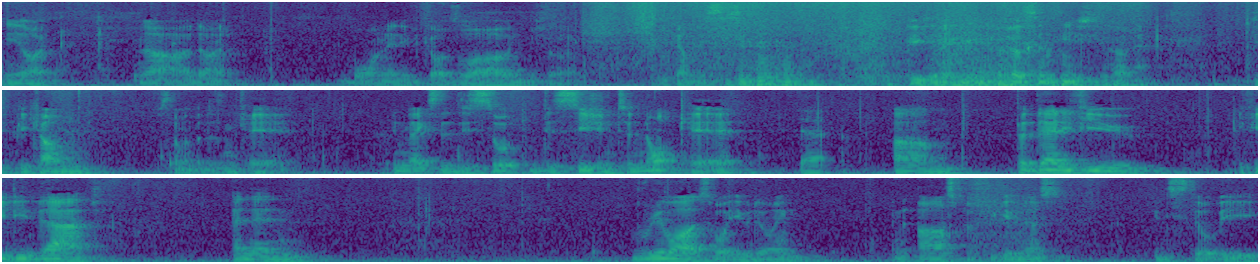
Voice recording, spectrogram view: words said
you're like, no, I don't want any of God's love, and you like become this bitter person. You just, like, just become someone that doesn't care. It makes the dis- decision to not care Yeah. Um, but then if you if you did that and then realised what you were doing and asked for forgiveness, it'd still be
